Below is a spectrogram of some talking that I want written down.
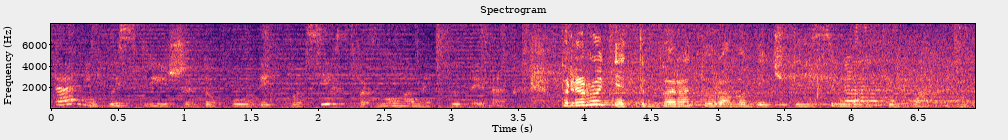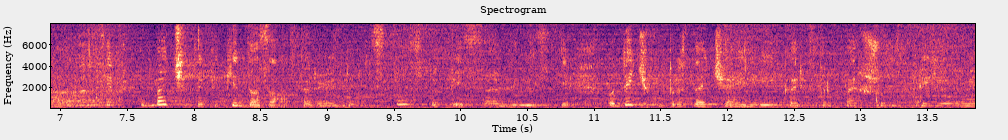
стані швидше доходить по всіх спазмованих судинах. Природня температура водички 82 градусів. І Бачите, такі дозатори йдуть 100, 150, 200. Водичку призначає лікар при першому прийомі.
